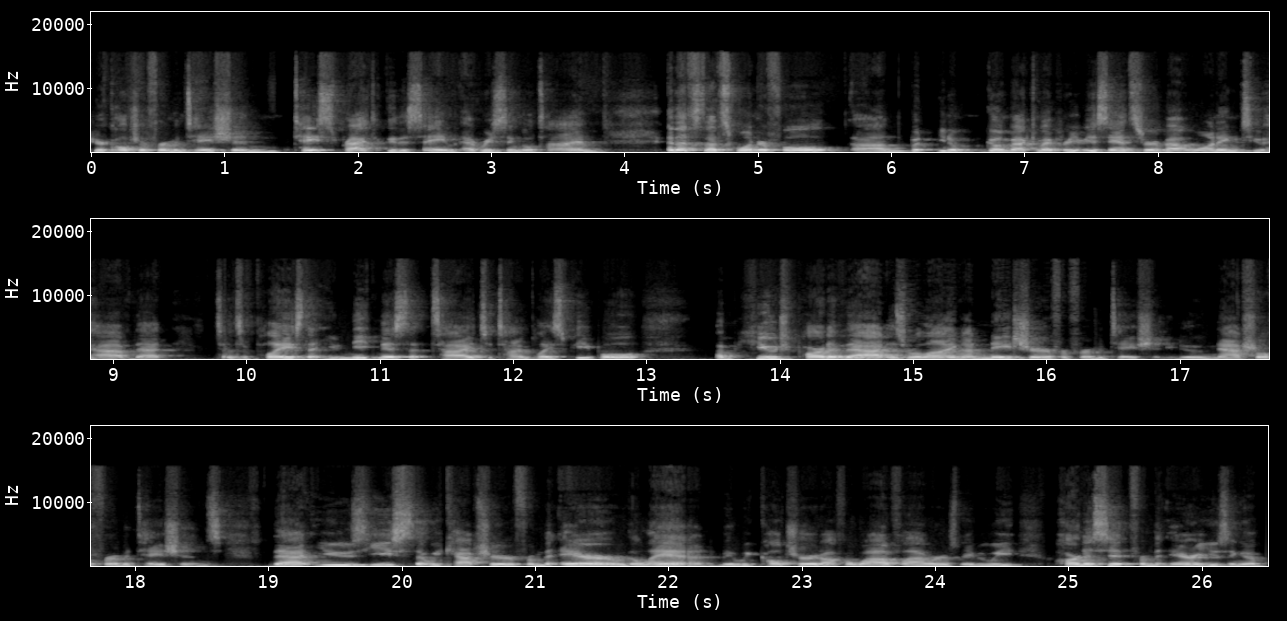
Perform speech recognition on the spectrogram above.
pure culture fermentation tastes practically the same every single time and that's that's wonderful um, but you know going back to my previous answer about wanting to have that sense of place, that uniqueness, that tied to time, place, people. A huge part of that is relying on nature for fermentation. You're doing natural fermentations that use yeast that we capture from the air or the land. Maybe we culture it off of wildflowers. Maybe we harness it from the air using a,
